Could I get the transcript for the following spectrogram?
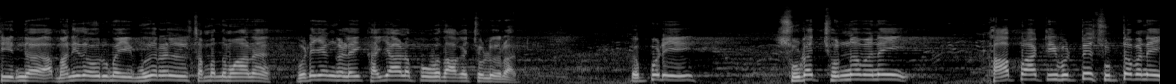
இந்த மனித உரிமை மீறல் சம்பந்தமான விடயங்களை கையாளப் போவதாக சொல்லுகிறார். எப்படி சுடச் சொன்னவனை காப்பாற்றிவிட்டு சுட்டவனை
